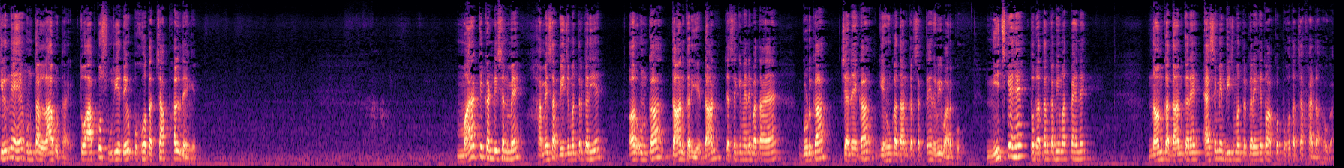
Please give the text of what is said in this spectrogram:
किरणें हैं, उनका लाभ उठाएँ। तो आपको सूर्य देव बहुत अच्छा फल देंगे। मारक की कंडीशन में हमेशा बीज मंत्र करिए और उनका दान करिए। दान, जैसे कि मैंने बताया है, गुड़ का चने का, गेहूँ का दान कर सकते हैं रविवार को। नीच के हैं तो रतन कभी मत पहने। नाम का दान करें, ऐसे में बीज मंत्र करेंगे तो आपको बहुत अच्छा फ़ायदा होगा।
